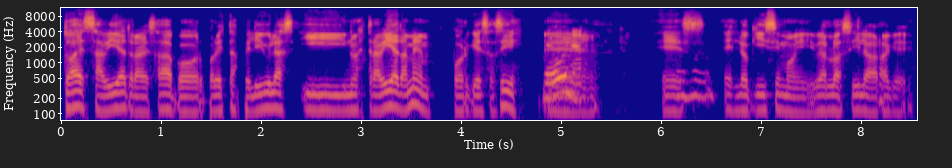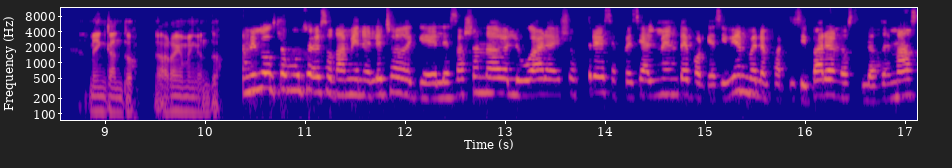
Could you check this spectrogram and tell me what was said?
toda esa vida atravesada por, por estas películas y nuestra vida también, porque es así. Eh, es, es, loquísimo y verlo así, la verdad que me encantó, la verdad que me encantó. A mí me gustó mucho eso también, el hecho de que les hayan dado el lugar a ellos tres especialmente, porque si bien, bueno, participaron los, los demás,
